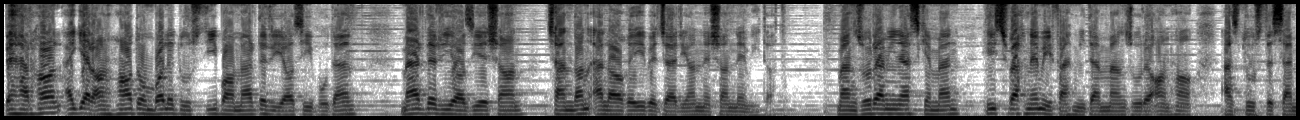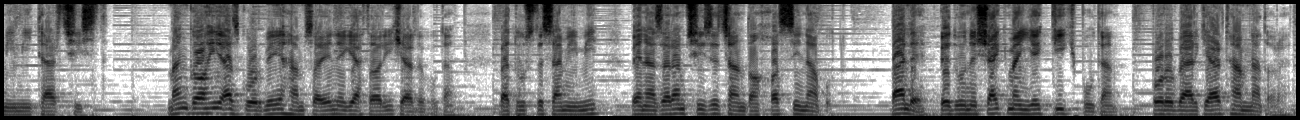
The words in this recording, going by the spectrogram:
به هر حال اگر آنها دنبال دوستی با مرد ریاضی بودند مرد ریاضیشان چندان علاقه به جریان نشان نمی‌داد. منظورم این است که من هیچ وقت نمیفهمیدم منظور آنها از دوست صمیمی تر چیست. من گاهی از گربه همسایه نگهداری کرده بودم و دوست صمیمی به نظرم چیز چندان خاصی نبود. بله بدون شک من یک geek بودم برو برگرد هم ندارد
